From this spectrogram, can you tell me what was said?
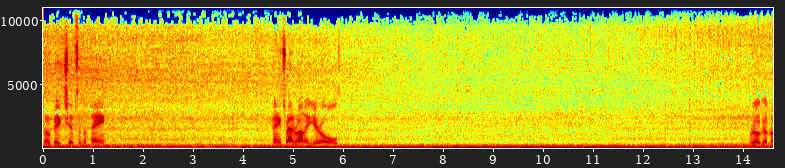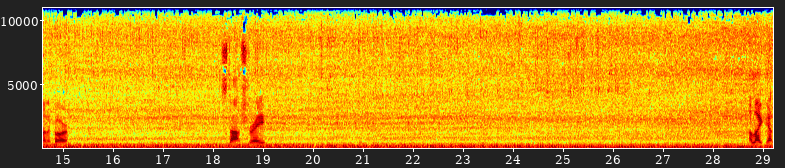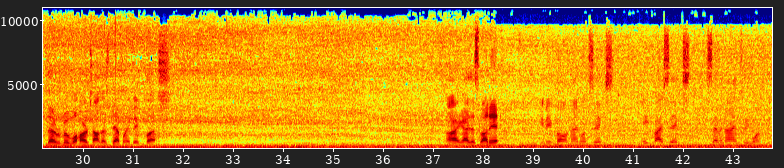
No big chips in the paint. Paint's right around a year old. Real good running car. Stop straight. I like that the removable hardtop. That's definitely a big plus. All right, guys, that's about it. Give me a call at 916 856 7931.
